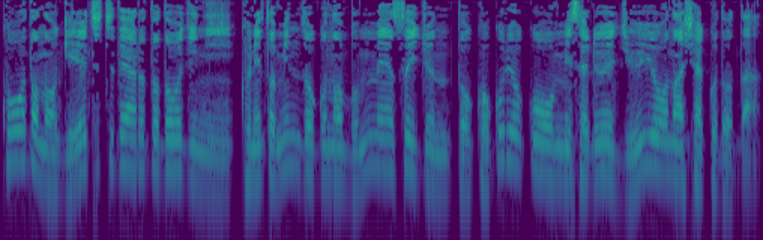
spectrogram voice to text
高度の芸術であると同時に国と民族の文明水準と国力を見せる重要な尺度だ。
